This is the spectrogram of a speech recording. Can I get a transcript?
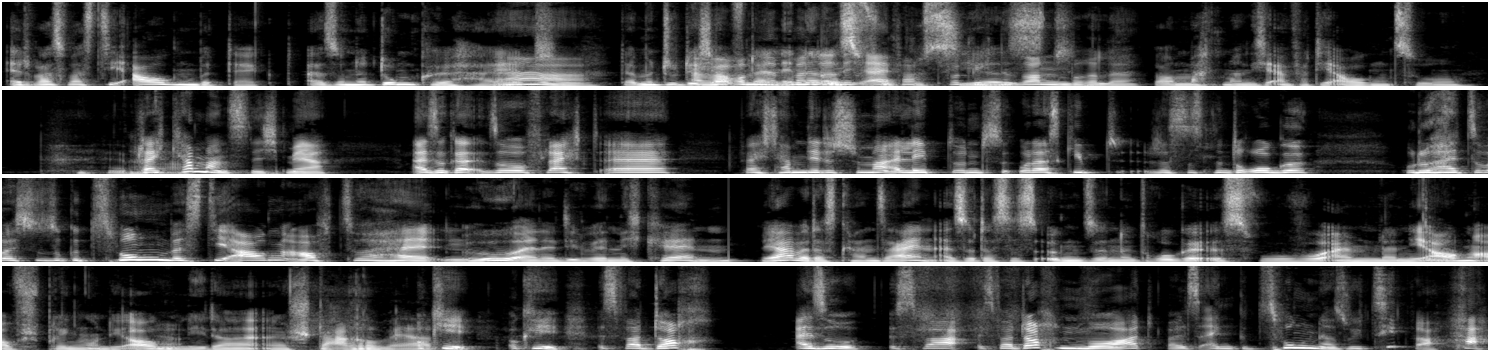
etwas, was die Augen bedeckt. Also eine Dunkelheit. ja. Damit du dich auf dein nimmt man Inneres nicht einfach wirklich eine fokussierst. Sonnenbrille? Warum macht man nicht einfach die Augen zu? Vielleicht kann man es nicht mehr. Also so vielleicht, äh, vielleicht haben die das schon mal erlebt und oder es gibt, das ist eine Droge, wo du halt so, weißt du, so gezwungen bist, die Augen aufzuhalten. Uh, eine, die wir nicht kennen. Ja, aber das kann sein. Also, dass es irgendeine so eine Droge ist, wo, wo einem dann die Ja. Augen aufspringen und die Augenlider äh, starr werden. Okay, okay, es war doch, also es war, es war doch ein Mord, weil es ein gezwungener Suizid war. Ha,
